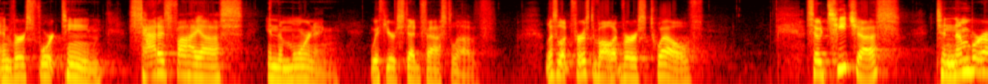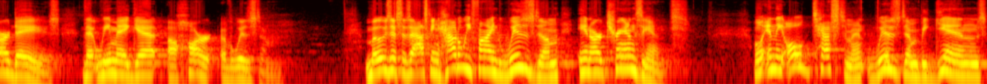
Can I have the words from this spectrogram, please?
And verse 14, satisfy us in the morning with your steadfast love. Let's look first of all at verse 12. So teach us to number our days that we may get a heart of wisdom. Moses is asking, How do we find wisdom in our transience? Well, in the Old Testament, wisdom begins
